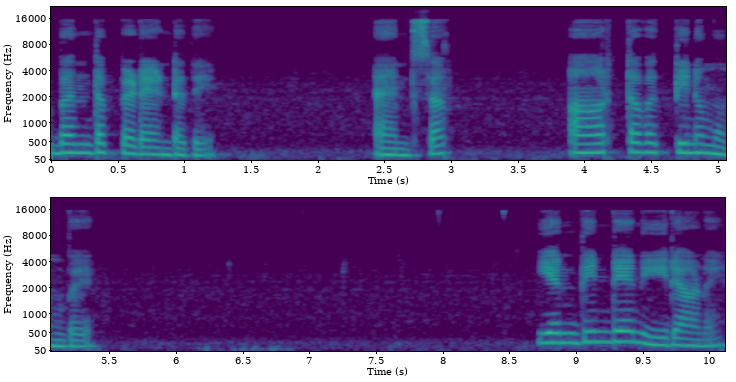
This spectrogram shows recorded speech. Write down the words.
ബന്ധപ്പെടേണ്ടത്? ആൻസർ ആർത്തവത്തിനു മുമ്പ്. എന്തിന്റെ നീരാണ്?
